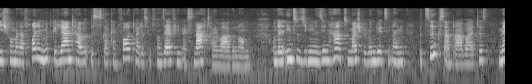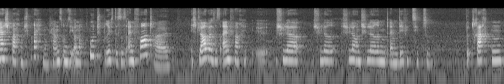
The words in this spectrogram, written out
die ich von meiner Freundin mitgelernt habe, das ist gar kein Vorteil, das wird von sehr vielen als Nachteil wahrgenommen und dann ihnen zu signalisieren, ha, zum Beispiel, wenn du jetzt in einem Bezirksamt arbeitest, mehr Sprachen sprechen kannst und sie auch noch gut sprichst, das ist ein Vorteil. Ich glaube, es ist einfach, äh, Schüler, Schüler, Schüler und Schülerinnen mit einem Defizit zu betrachten,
